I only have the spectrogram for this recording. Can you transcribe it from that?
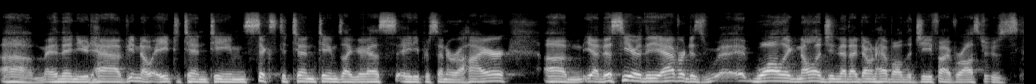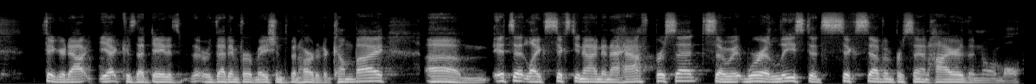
Um, and then you'd have, you know, eight to 10 teams, six to 10 teams, I guess, 80% or higher. Um, yeah, this year, the average is, while acknowledging that I don't have all the G5 rosters figured out yet because that data or that information's been harder to come by. Um, it's at like 69 and a half percent. So it, we're at least at six, 7% higher than normal.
